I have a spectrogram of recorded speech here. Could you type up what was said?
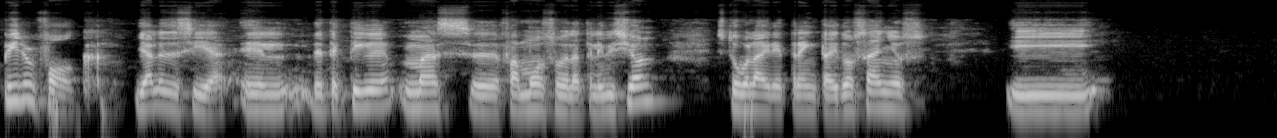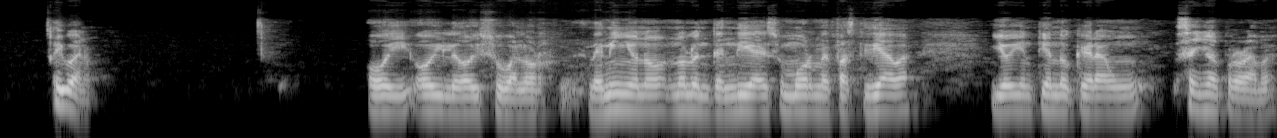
Peter Falk, ya les decía, el detective más eh, famoso de la televisión, estuvo al aire 32 años y, y bueno, hoy, hoy le doy su valor. De niño no, no lo entendía, ese humor me fastidiaba y hoy entiendo que era un señor programa.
